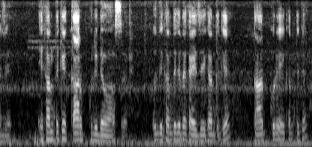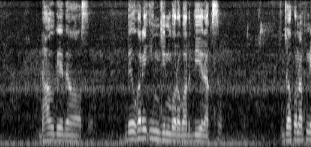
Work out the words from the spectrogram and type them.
এই যে এখান থেকে কার্ভ করে দেওয়া আছে। যদি এখান থেকে দেখায় যে এখান থেকে কার্ভ করে এখান থেকে ঢাল দিয়ে দেওয়া আছে। দিয়ে ওখানে ইঞ্জিন বরাবর দিয়ে রাখছে। যখন আপনি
